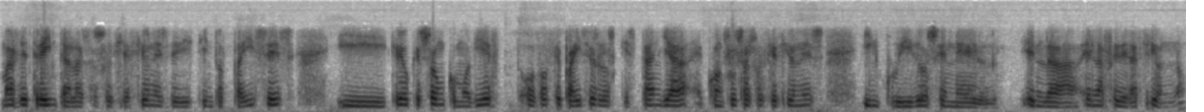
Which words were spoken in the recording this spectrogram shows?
más de 30 las asociaciones de distintos países y creo que son como 10 o 12 países los que están ya con sus asociaciones incluidos en el en la en la federación, ¿no?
